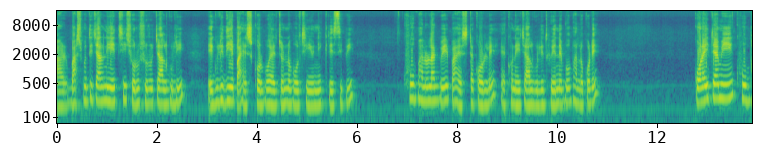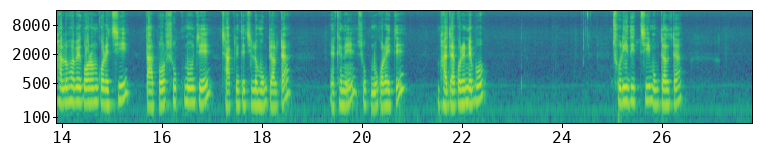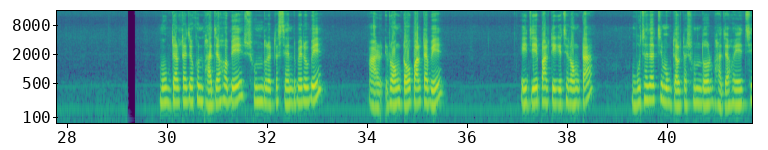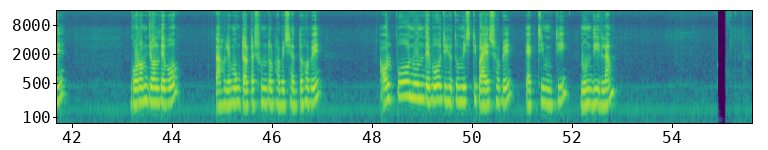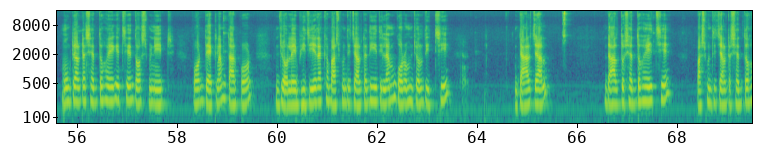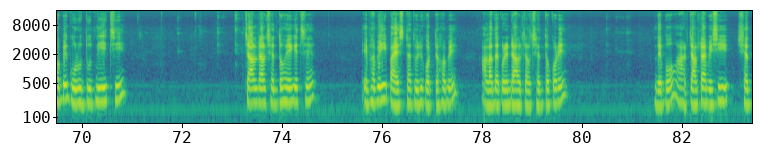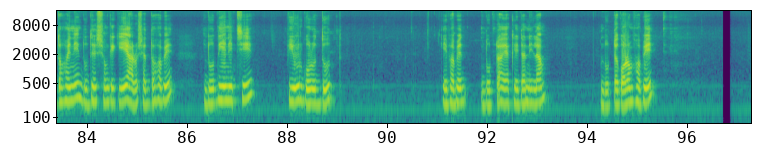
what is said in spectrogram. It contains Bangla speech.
আর বাসমতি চাল নিয়েছি, সরু সরু চালগুলি। এগুলি দিয়ে পায়েস করব, এর জন্য বলছি ইউনিক রেসিপি খুব ভালো লাগবে পায়েসটা করলে। এখন এই চালগুলি ধুয়ে নেব ভালো করে। কড়াইটা আমি খুব ভালোভাবে গরম করেছি। তারপর শুকনো যে ছাকনিতে ছিল মুগ ডালটা, এখানে শুকনো কড়াইতে ভাজা করে নেব। ছড়িয়ে দিচ্ছি মুগ ডালটা। মুগ ডালটা যখন ভাজা হবে, সুন্দর একটা সেন্ট বেরোবে আর রঙটাও পাল্টাবে। এই যে পাল্টে গেছে রঙটা বোঝা যাচ্ছে মুগ ডালটা সুন্দর ভাজা হয়েছে। গরম জল দেব, তাহলে মুগ ডালটা সুন্দরভাবে সেদ্ধ হবে। অল্প নুন দেব, যেহেতু মিষ্টি পায়েস হবে, এক চিমটি নুন দিলাম। মুগ ডালটা সেদ্ধ হয়ে গেছে, দশ মিনিট পর দেখলাম, তারপর জলে ভিজিয়ে রাখা বাসমতি চালটা দিয়ে দিলাম, গরম জল দিচ্ছি। ডাল চাল ডাল তো সেদ্ধ হয়েছে, বাসমতি চালটা সেদ্ধ হবে, গরুর দুধ নিয়েছি। চাল ডাল সেদ্ধ হয়ে গেছে, এভাবেই পায়েসটা তৈরি করতে হবে, আলাদা করে ডাল চাল সেদ্ধ করে দেব। আর চালটা বেশি সেদ্ধ হয়নি, দুধের সঙ্গে গিয়ে আরও সেদ্ধ হবে। দুধ নিয়ে নিচ্ছি, পিওর গরুর দুধ। এভাবে দুধটা এক লিটার নিলাম, দুধটা গরম হবে।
